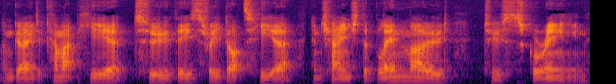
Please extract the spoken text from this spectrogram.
I'm going to come up here to these three dots here and change the blend mode to screen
